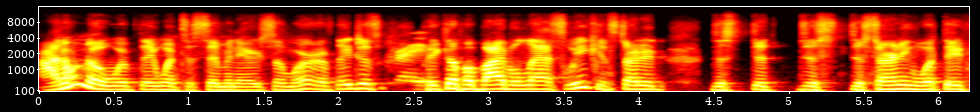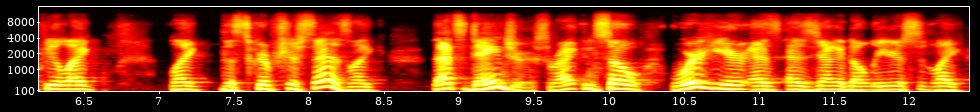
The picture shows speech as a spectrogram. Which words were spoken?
I don't know if they went to seminary somewhere, if they just right. picked up a Bible last week and started dis- dis- discerning what they feel like, like the scripture says. Like that's dangerous right? And so we're here as as young adult leaders to like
